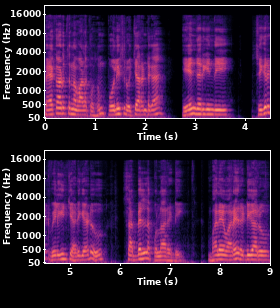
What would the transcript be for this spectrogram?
పేకాడుతున్న వాళ్ళ కోసం పోలీసులు వచ్చారంటగా. ఏం జరిగింది? సిగరెట్ వెలిగించి అడిగాడు సబ్బెల్ల పుల్లారెడ్డి. భలేవారే రెడ్డి గారు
